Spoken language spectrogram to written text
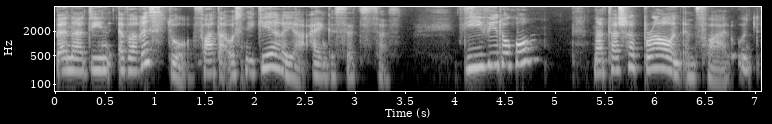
Bernardine Evaristo, Vater aus Nigeria, eingesetzt hat. Die wiederum Natasha Brown empfahl. Und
